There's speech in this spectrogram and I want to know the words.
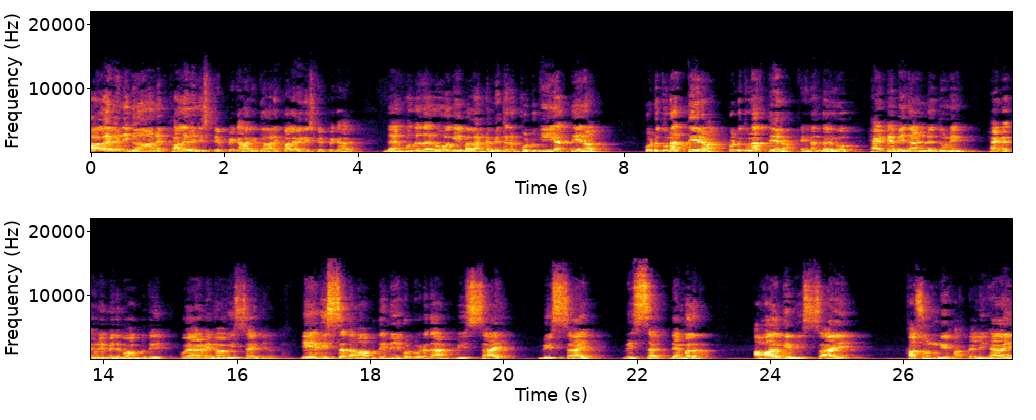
පළවෙනි ගානේ පළවෙනි ස්ටෙප් එක හරි. ගානේ පළවෙනි ස්ටෙප් එක හරි. දැන් හොඳ දරුවෝ වගේ බලන්න මෙතන කොටු කීයක් තියෙනවද? කොටු තුනක් තියෙනවා. කොටු තුනක් තියෙනවා. එහෙනම් දරුවෝ 60 බෙදන්න 3ෙන් 63ෙන් බෙදපුවම පුතේ ඔයාට එනවා 20යි කියලා. ඒ විස්ස තමාපුතේ මේ කොටුවට දාන්න විස්සයි විස්සයි විස්සයි දැම්බලම අමල්ගේ විස්සයි කසුන්ගේ හතලිහයි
